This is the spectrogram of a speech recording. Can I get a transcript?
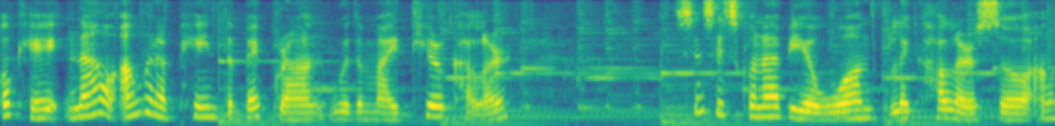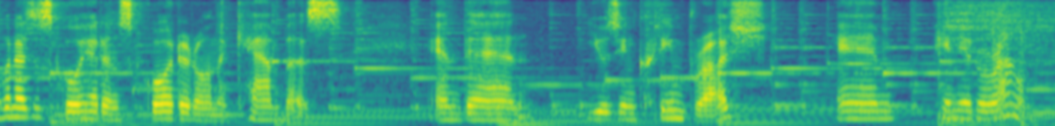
Okay, now I'm gonna paint the background with my teal color. Since it's gonna be a one black color, so I'm gonna just go ahead and squat it on the canvas and then using cream brush and paint it around.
